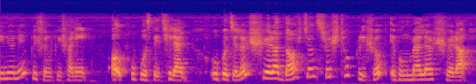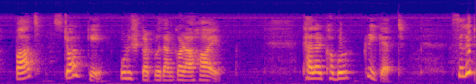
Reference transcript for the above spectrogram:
ইউনিয়নের কৃষণ কৃষানি উপস্থিত ছিলেন। উপজেলার সেরা দশ জন শ্রেষ্ঠ কৃষক এবং মেলার সেরা পাঁচ স্টলকে পুরস্কার প্রদান করা হয়। খেলার খবর, ক্রিকেট। সিলেট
